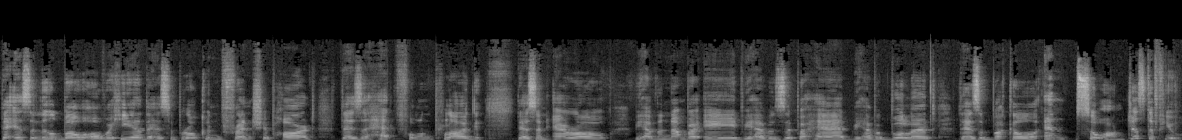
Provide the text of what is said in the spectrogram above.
There is a little bow over here, there's a broken friendship heart, there's a headphone plug, there's an arrow, we have the number 8, we have a zipper head, we have a bullet, there's a buckle, and so on. Just a few.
